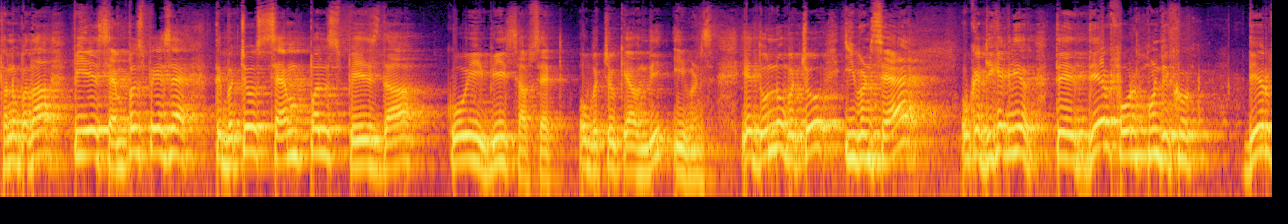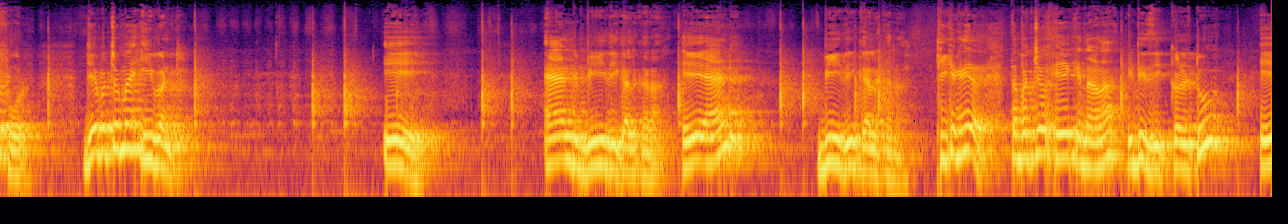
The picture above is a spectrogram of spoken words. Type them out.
ਤੁਹਾਨੂੰ ਪਤਾ ਵੀ ਇਹ ਸੈਂਪਲ ਸਪੇਸ ਹੈ ਤੇ ਬੱਚੋ ਸੈਂਪਲ ਸਪੇਸ ਦਾ ਕੋਈ ਵੀ ਸਬਸੈਟ ਉਹ ਬੱਚੋ ਕਿਆ ਹੁੰਦੀ ਇਵੈਂਟਸ ਇਹ ਦੋਨੋਂ ਬੱਚੋ ਇਵੈਂਟਸ ਹੈ ਓਕੇ ਠੀਕ ਹੈ ਕਲੀਅਰ ਤੇ देयरफॉर ਹੁਣ ਦੇਖੋ देयरफॉर ਜੇ ਬੱਚੋ ਮੈਂ ਇਵੈਂਟ A ਐਂਡ B ਦੀ ਗੱਲ ਕਰਾਂ A ਐਂਡ B ਦੀ ਗੱਲ ਕਰਾਂ ਠੀਕ ਹੈ ਕਲੀਅਰ ਤਾਂ ਬੱਚੋ A ਕਿੰਨਾ ਨਾ it is equal to A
